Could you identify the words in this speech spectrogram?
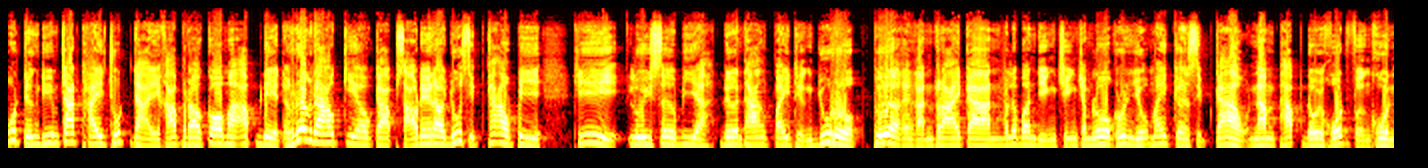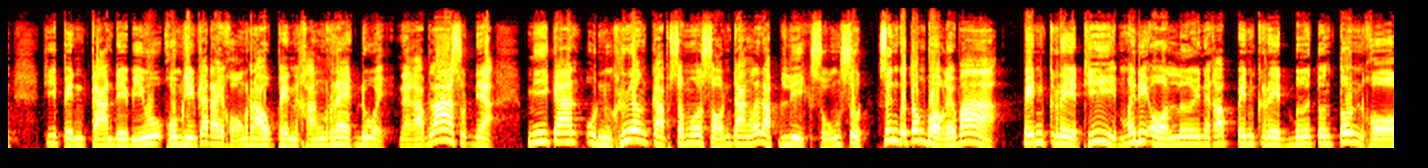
พูดถึงทีมชาติไทยชุดใหญ่ครับเราก็มาอัปเดตเรื่องราวเกี่ยวกับสาวในเราอายุ 19 ปี ที่ลุยเซอร์เบียเดินทางไปถึงยุโรป เพื่อแข่งขันรายการวอลเลย์บอลหญิงชิงแชมป์โลกรุ่นอายุไม่เกิน 19นำทัพโดยโค้ชเฝิงคุณ ที่เป็นการเดบิวต์คุมทีมชาติไทยของเราเป็นครั้งแรกด้วยนะครับล่าสุดเนี่ยมีการอุ่นเครื่องกับสโมสรดังระดับลีกสูงสุด ซึ่งก็ต้องบอกเลยว่า เป็นเกรดที่ไม่ได้อ่อนเลยนะครับ เป็นเกรดเบอร์ต้นๆของ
